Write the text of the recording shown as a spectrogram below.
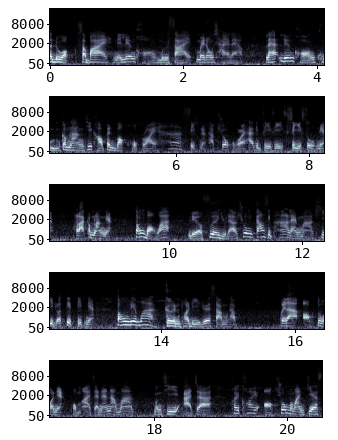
สะดวกสบายในเรื่องของมือซ้ายไม่ต้องใช้แล้ว และเรื่องของขุมกำลังที่เขาเป็นบล็อก 650 นะครับ ช่วง 650 cc 4สูบเนี่ยพละกำลังเนี่ยต้องบอกว่าเหลือเฟืออยู่แล้วช่วง 95 แรงม้าขี่รถติดๆเนี่ยต้องเรียกว่าเกินพอดีด้วยซ้ำครับ เวลาออกตัวเนี่ยผมอาจจะแนะนำว่าบางทีอาจจะค่อยๆ ออกช่วงประมาณเกียร์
